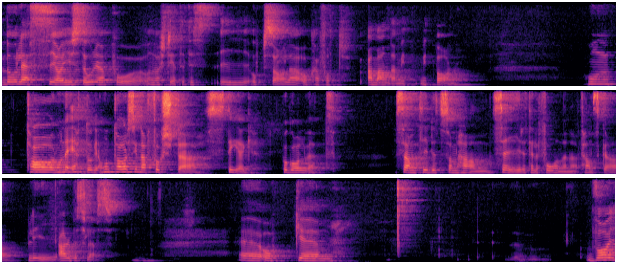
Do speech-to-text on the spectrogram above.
då läser jag historia på universitetet i, i Uppsala och har fått Amanda, mitt, mitt barn. Hon tar, hon är ett år, hon tar sina första steg på golvet. Samtidigt som han säger i telefonen att han ska bli arbetslös. Eh, och eh, vad,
